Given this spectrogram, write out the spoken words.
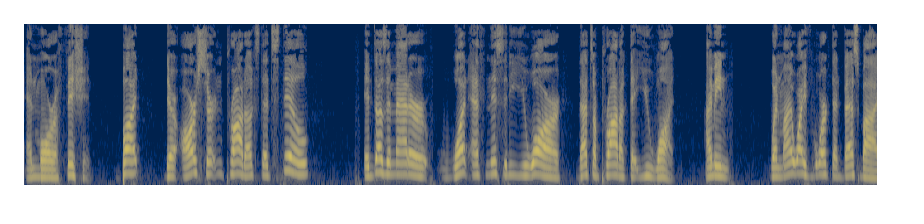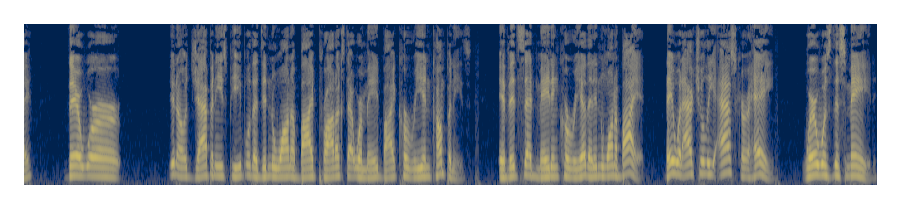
and more efficient. But there are certain products that still, it doesn't matter what ethnicity you are, that's a product that you want. I mean, when my wife worked at Best Buy, there were, you know, Japanese people that didn't want to buy products that were made by Korean companies. If it said made in Korea, they didn't want to buy it. They would actually ask her, hey, where was this made?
